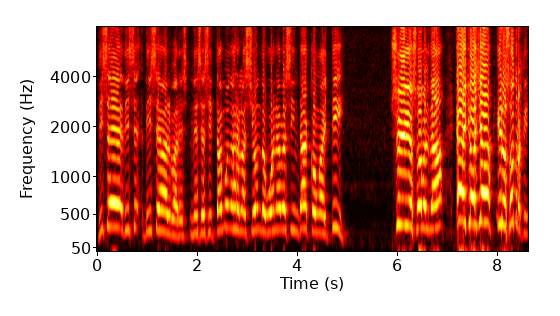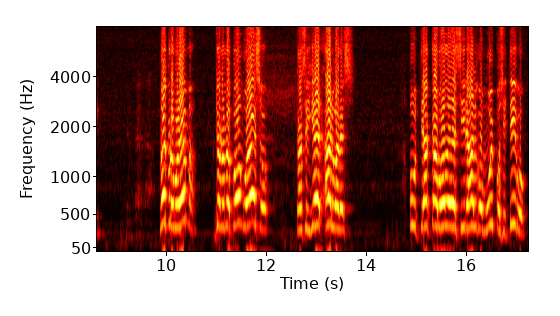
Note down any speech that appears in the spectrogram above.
Dice, dice, dice Álvarez, necesitamos una relación de buena vecindad con Haití Sí, eso es verdad. Ellos allá y nosotros aquí. No hay problema. Yo no me opongo a eso. Canciller Álvarez, usted acabó de decir algo muy positivo,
